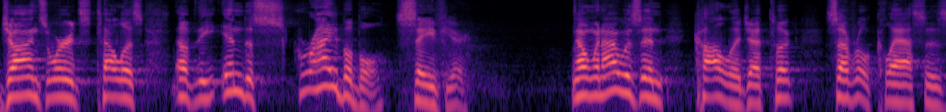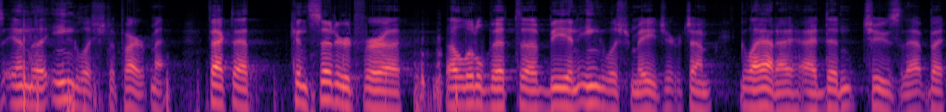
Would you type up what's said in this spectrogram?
John's words tell us of the indescribable Savior. Now, when I was in college, I took several classes in the English department. In fact, I considered for a, a little bit to be an English major, which I'm glad I, I didn't choose that. But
